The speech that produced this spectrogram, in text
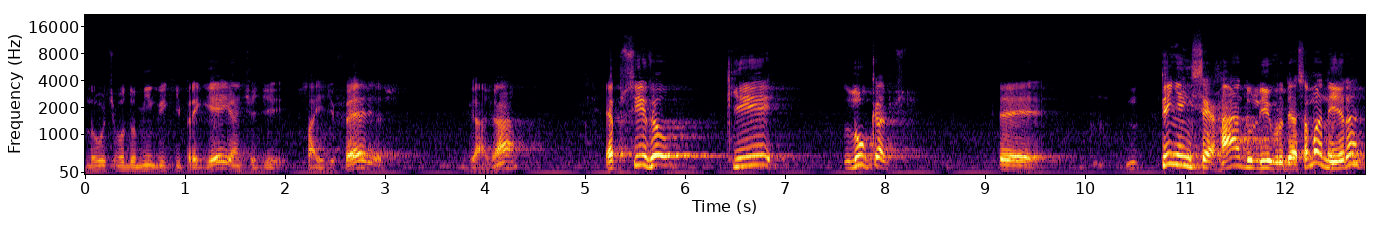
no último domingo em que preguei, antes de sair de férias, viajar. É possível que Lucas é, tenha encerrado o livro dessa maneira,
